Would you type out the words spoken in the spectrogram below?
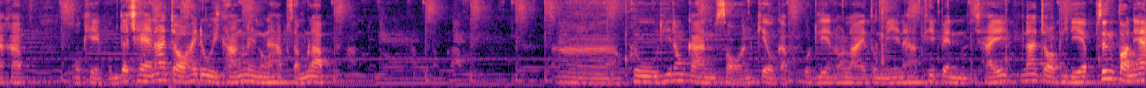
นะครับโอเค ผมจะแชร์หน้าจอให้ดูอีกครั้งหนึ่งนะครับสำหรับครูที่ต้องการสอนเกี่ยวกับบทเรียนออนไลน์ตรงนี้นะครับ ที่เป็นใช้หน้าจอ PDF ซึ่งตอนนี้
